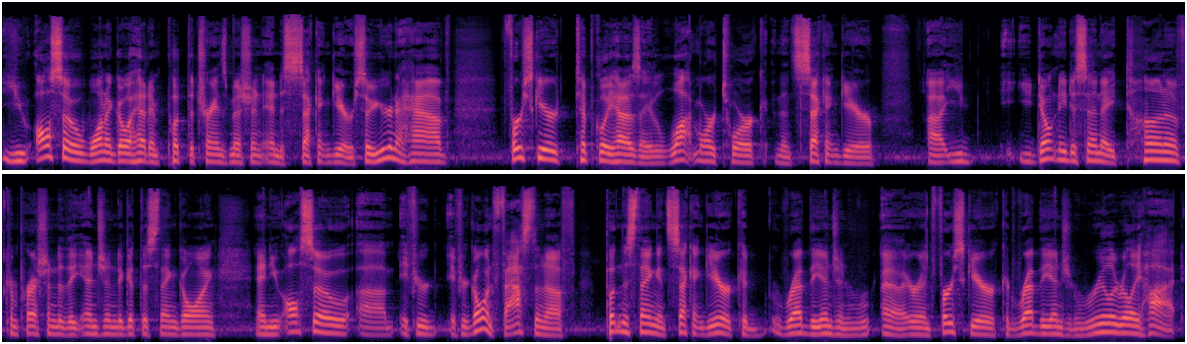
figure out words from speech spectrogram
you also want to go ahead and put the transmission into second gear. So you're going to have first gear typically has a lot more torque than second gear. Uh, you you don't need to send a ton of compression to the engine to get this thing going, and you also um, if you're if you're going fast enough putting this thing in second gear could rev the engine, uh, or in first gear could rev the engine really, really hot.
